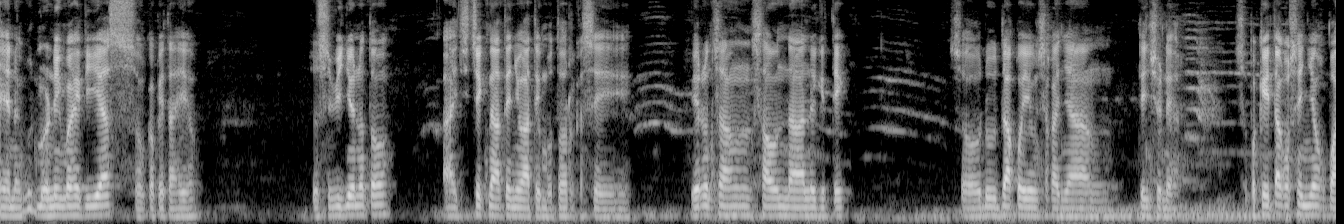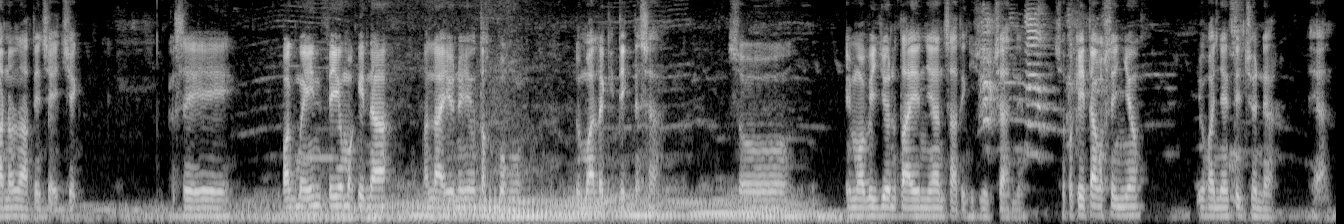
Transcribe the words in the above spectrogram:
Ayan good morning mga Diaz. So, kape tayo. So, sa video na to, ay check natin yung ating motor kasi meron siyang sound na legitik. So, duda ko yung sa kanyang tensioner. So, pakita ko sa inyo kung paano natin siya i-check. Kasi, pag mainit yung makina, malayo na yung takbo ko. Lumalagitik na siya. So, may mga video na tayo niyan sa ating YouTube channel. So, pakita ko sa inyo yung kanyang tensioner. Ayan.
